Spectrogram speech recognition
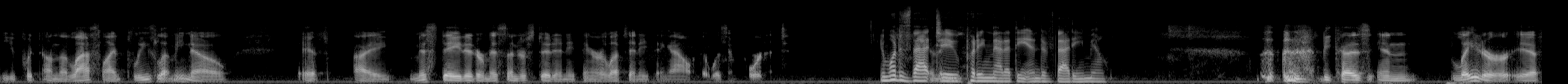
you put on the last line, please let me know if I misstated or misunderstood anything or left anything out that was important. And what does that and do, putting that at the end of that email? because in later, if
